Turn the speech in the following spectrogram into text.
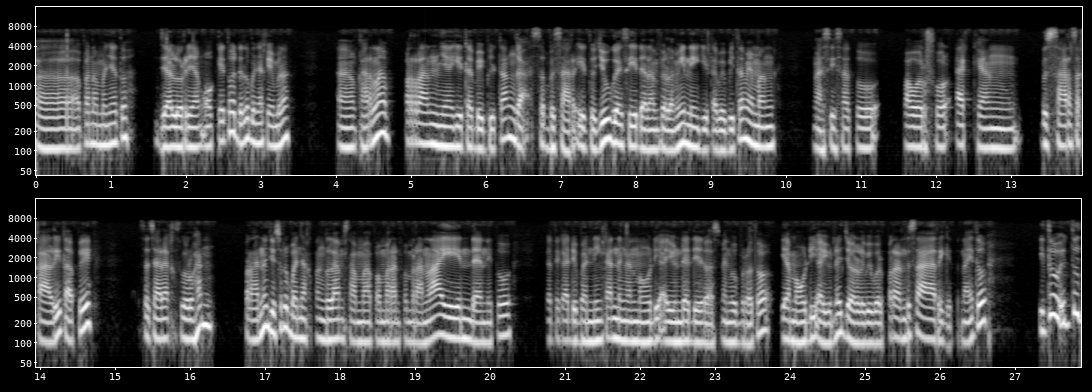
uh, apa namanya tuh jalur yang oke itu adalah banyak yang bilang uh, karena perannya Gita Bebita nggak sebesar itu juga sih dalam film ini. Gita Bebita memang ngasih satu powerful act yang besar sekali tapi secara keseluruhan perannya justru banyak tenggelam sama pemeran-pemeran lain dan itu ketika dibandingkan dengan Maudi Ayunda di Last Man Bobroto, ya Maudi Ayunda jauh lebih berperan besar gitu. Nah itu itu itu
